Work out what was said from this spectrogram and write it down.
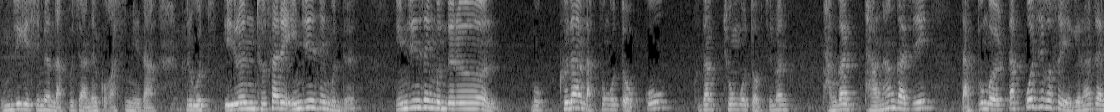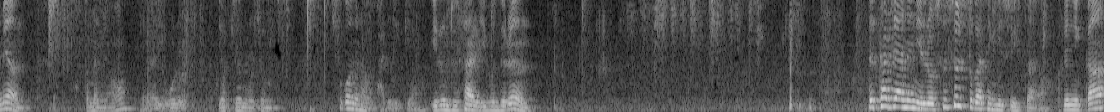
움직이시면 나쁘지 않을 것 같습니다. 그리고 72살의 임진생분들 임진생 분들은 뭐 그닥 나쁜 것도 없고 그닥 좋은 것도 없지만 단 한 가지 나쁜 걸 딱 꼬집어서 얘기를 하자면 잠깐만요. 내가 이걸 옆전으로 좀 축원을 하고 봐드릴게요. 72살 이분들은 뜻하지 않은 일로 수술수가 생길 수 있어요. 그러니까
